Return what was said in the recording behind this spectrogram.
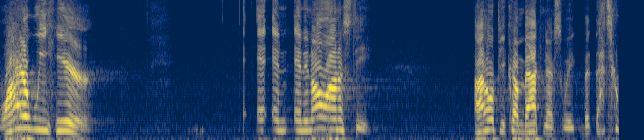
Why are we here? And, and, in all honesty, I hope you come back next week, but that's a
